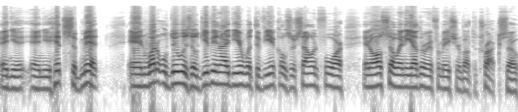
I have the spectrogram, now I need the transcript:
and you and you hit submit. And what it will do is it'll give you an idea what the vehicles are selling for, and also any other information about the truck. So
